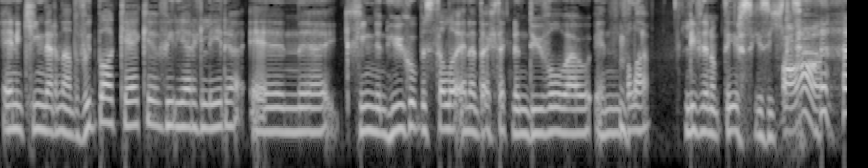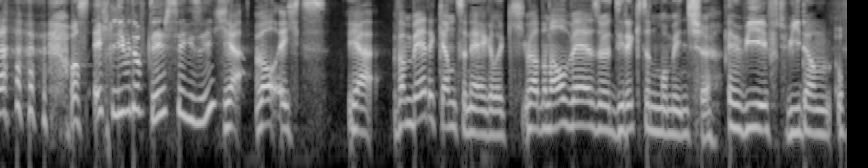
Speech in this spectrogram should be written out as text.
En ik ging daar naar de voetbal kijken vier jaar geleden. En eh, ik ging een Hugo bestellen en ik dacht dat ik een duvel wou. En voilà, liefde op het eerste gezicht. Oh. Was echt liefde op het eerste gezicht? Ja, wel echt. Ja, van beide kanten eigenlijk. We hadden allebei zo direct een momentje. En wie heeft wie dan op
